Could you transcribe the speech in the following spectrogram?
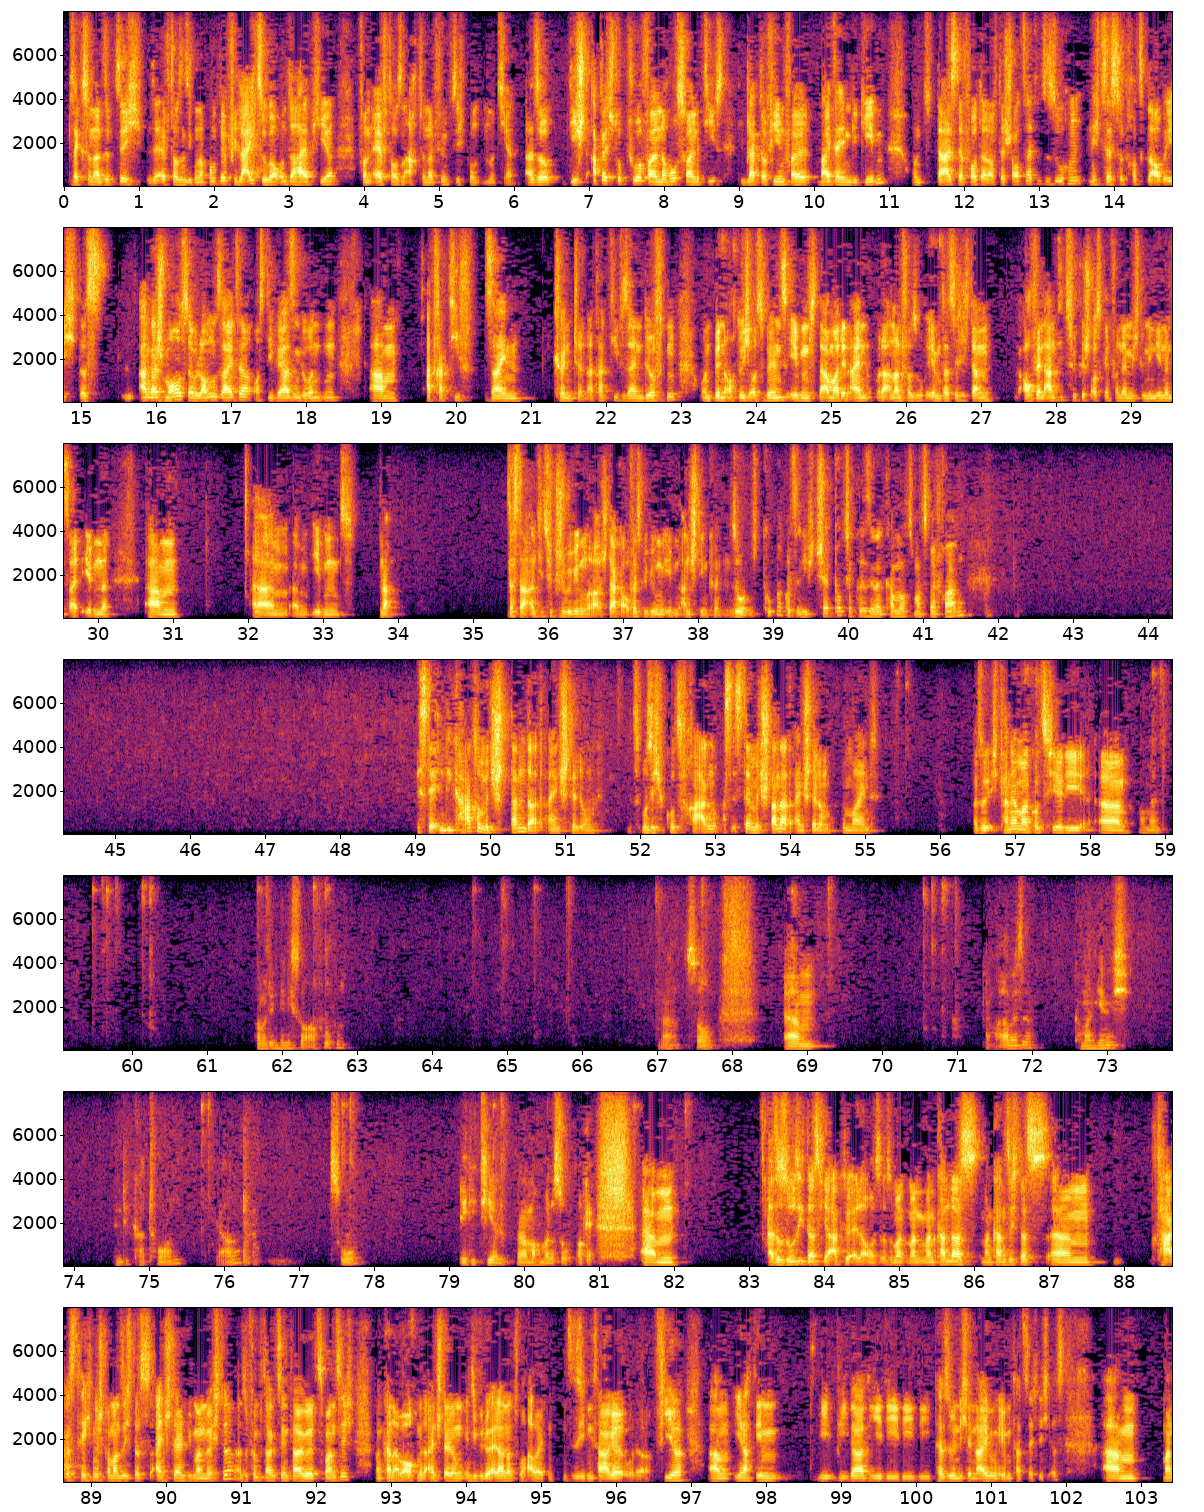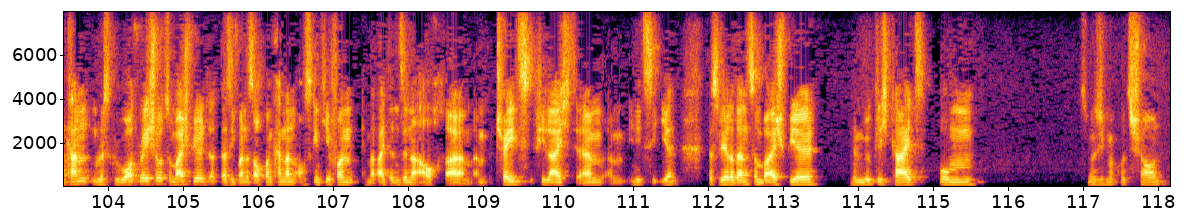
11.670, 11.700 Punkte, vielleicht sogar unterhalb hier von 11.850 Punkten notieren. Also die Abwärtsstruktur, fallende Hochs, fallende Tiefs, die bleibt auf jeden Fall weiterhin gegeben. Und da ist der Vorteil auf der Short-Seite zu suchen. Nichtsdestotrotz glaube ich, dass Engagements der Long-Seite aus diversen Gründen ähm, attraktiv sein könnten, attraktiv sein dürften und bin auch durchaus willens, eben da mal den einen oder anderen Versuch eben tatsächlich dann, auch wenn antizyklisch ausgehend von der mich dominierenden Zeitebene, ähm, ähm, ähm, eben, na, dass da antizyklische Bewegungen oder starke Aufwärtsbewegungen eben anstehen könnten. So, ich gucke mal kurz in die Chatbox. Habe gesehen, dann kamen noch mal zwei Fragen. ist der Indikator mit Standardeinstellung. Jetzt muss ich kurz fragen, was ist denn mit Standardeinstellung gemeint? Also ich kann ja mal kurz hier die, äh, Moment. Kann man den hier nicht so aufrufen? Na, so. Ähm, normalerweise kann man hier nicht Indikatoren, ja, so, editieren. Ja, machen wir das so. Okay. Ähm, also so sieht das hier aktuell aus. Also man, man, man kann das, man kann sich das ähm, tagestechnisch kann man sich das einstellen, wie man möchte. Also fünf Tage, zehn Tage, 20. Man kann aber auch mit Einstellungen individueller Natur arbeiten. Sieben Tage oder vier, ähm, je nachdem, wie, wie da die, die, die, die persönliche Neigung eben tatsächlich ist. Ähm, man kann Risk-Reward-Ratio zum Beispiel, da, da, sieht man das auch, man kann dann ausgehend hiervon im erweiterten Sinne auch ähm, ähm, Trades vielleicht ähm, ähm, initiieren. Das wäre dann zum Beispiel eine Möglichkeit, um, jetzt muss ich mal kurz schauen,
